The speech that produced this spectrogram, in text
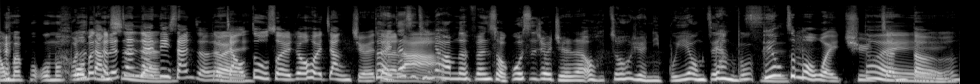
我们不，我们不我们可能站在第三者的角度，所以就会这样觉得。对，但是听到他们的分手故事，就会觉得哦，周远你不用这样子，不不用这么委屈，真的。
